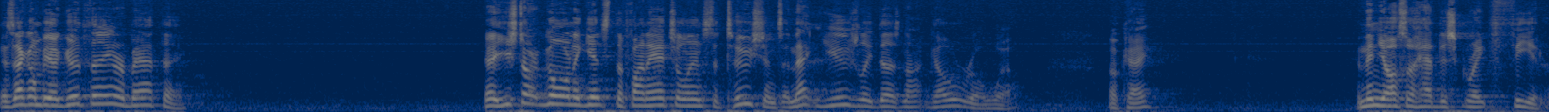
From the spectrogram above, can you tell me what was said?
is that going to be a good thing or a bad thing? Yeah, you start going against the financial institutions, and that usually does not go real well. Okay? And then you also had this great theater.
